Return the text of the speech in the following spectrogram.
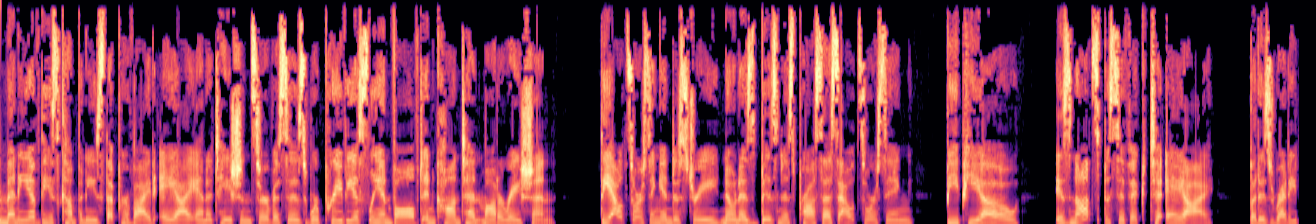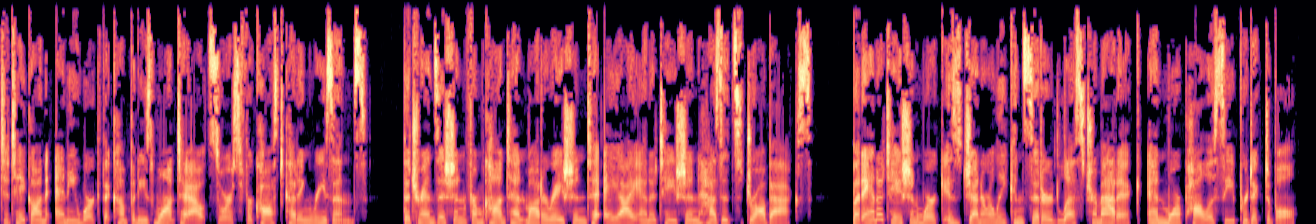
Many of these companies that provide AI annotation services were previously involved in content moderation. The outsourcing industry, known as business process outsourcing, BPO, is not specific to AI, but is ready to take on any work that companies want to outsource for cost cutting reasons. The transition from content moderation to AI annotation has its drawbacks, but annotation work is generally considered less traumatic and more policy predictable.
